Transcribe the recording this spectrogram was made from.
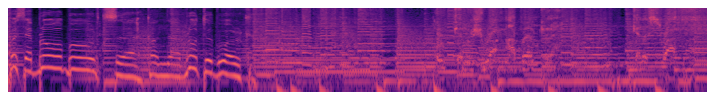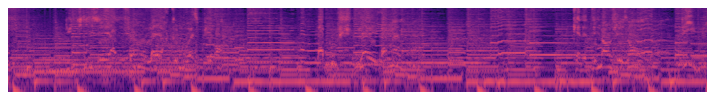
Questo è Blue Birds con Bluetooth Work. Nous respirons, la bouche, l'œil, la main. Quelle démangeaison. Libre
